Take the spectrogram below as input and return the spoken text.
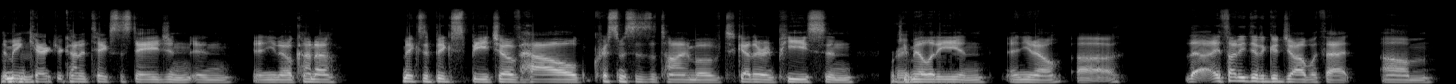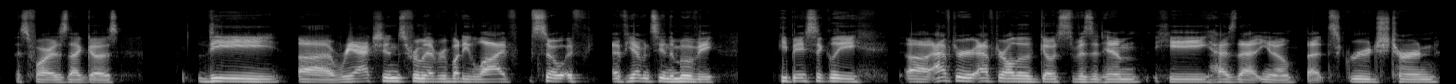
the main Mhm. character kind of takes the stage and and and you know kind of makes a big speech of how Christmas is the time of together and peace and Right. humility and and you know uh th- i thought he did a good job with that um as far as that goes the uh reactions from everybody live so if if you haven't seen the movie he basically uh after after all the ghosts visit him he has that you know that scrooge turn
